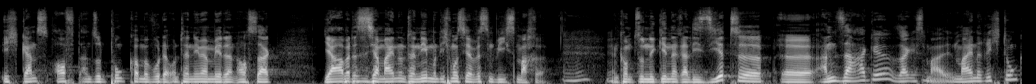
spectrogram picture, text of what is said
ich ganz oft an so einen Punkt komme, wo der Unternehmer mir dann auch sagt, Ja, aber das ist ja mein Unternehmen und ich muss ja wissen, wie ich es mache. Mhm. Dann kommt so eine generalisierte äh, Ansage, sage ich es mal, in meine Richtung.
